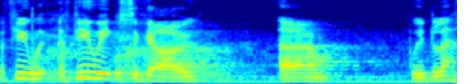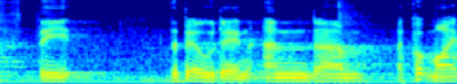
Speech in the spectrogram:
A few, a few weeks ago, um, we'd left the, the building and um, I put my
